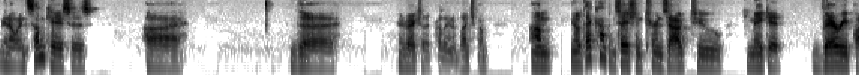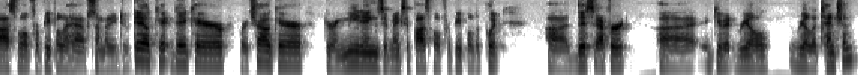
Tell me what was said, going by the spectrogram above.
you know in some cases, uh, the actually probably in a bunch of them, um, you know that compensation turns out to make it very possible for people to have somebody do day, daycare or childcare during meetings. It makes it possible for people to put uh, this effort, uh, give it real, real attention.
